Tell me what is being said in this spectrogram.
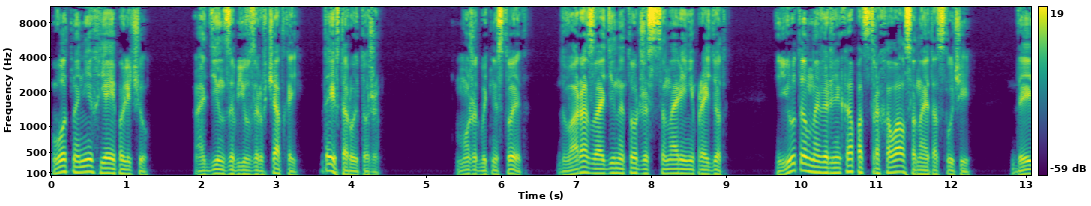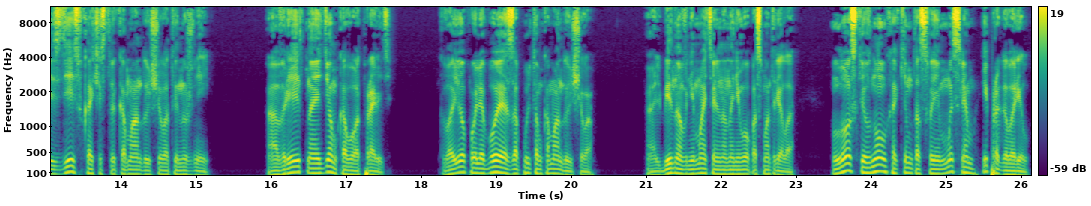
Вот на них я и полечу. Один забью взрывчаткой, да и второй тоже. Может быть, не стоит. Два раза один и тот же сценарий не пройдет. Ютел наверняка подстраховался на этот случай. Да и здесь в качестве командующего ты нужней. А в рейд найдем, кого отправить. Твое поле боя за пультом командующего. Альбина внимательно на него посмотрела. Лос кивнул каким-то своим мыслям и проговорил.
